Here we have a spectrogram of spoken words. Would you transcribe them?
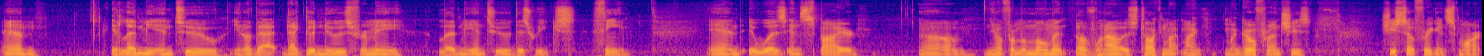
And it led me into, you know, that that good news for me led me into this week's theme. And it was inspired um, you know, from a moment of when I was talking to my, my, my girlfriend, she's she's so freaking smart.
